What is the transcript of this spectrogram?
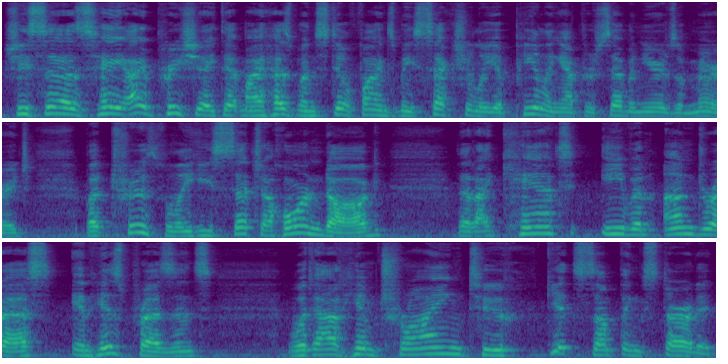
She says, Hey, I appreciate that my husband still finds me sexually appealing after seven years of marriage, but truthfully, he's such a horn dog that I can't even undress in his presence without him trying to get something started.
